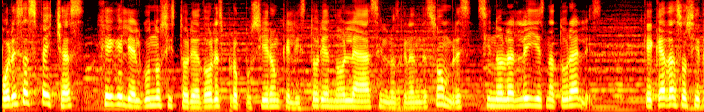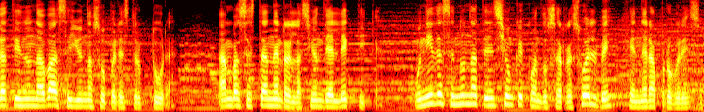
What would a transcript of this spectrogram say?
Por esas fechas, Hegel y algunos historiadores propusieron que la historia no la hacen los grandes hombres, sino las leyes naturales, que cada sociedad tiene una base y una superestructura. Ambas están en relación dialéctica, unidas en una tensión que cuando se resuelve genera progreso.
